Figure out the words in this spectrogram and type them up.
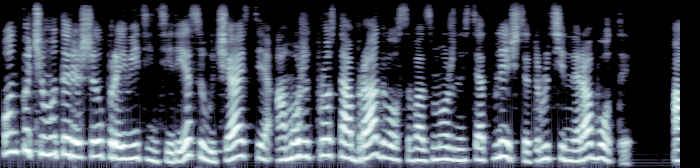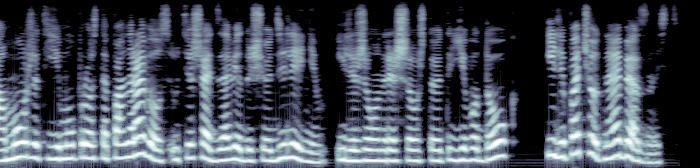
Он почему-то решил проявить интерес и участие, а может просто обрадовался возможности отвлечься от рутинной работы – а может, ему просто понравилось утешать заведующую отделением, или же он решил, что это его долг или почетная обязанность.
